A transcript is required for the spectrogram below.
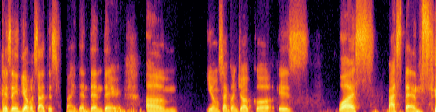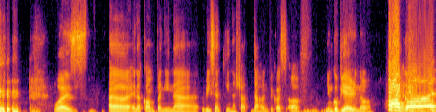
kasi hindi ako satisfied. And then there, um, yung second job ko is, was, past tense, was uh, in a company na recently na shut down because of yung gobyerno. Oh my God.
